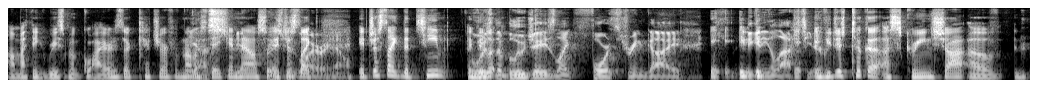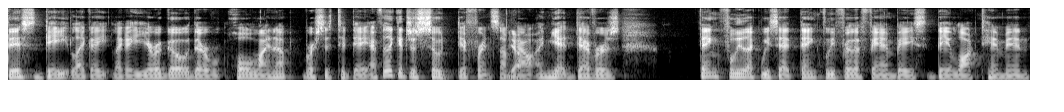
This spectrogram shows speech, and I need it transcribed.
Um, I think Reese McGuire is their catcher, if I'm not Yes, mistaken yeah, now. So Reese it's just like McGuire right now. it's just like the team. Who was look- the Blue Jays like fourth string guy i- i- beginning if- of last i- year? If you just took a, a screenshot of this date, like a like a year ago, their whole lineup versus today, I feel like it's just so different somehow. And yet Devers, thankfully, like we said, thankfully for the fan base, they locked him in.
